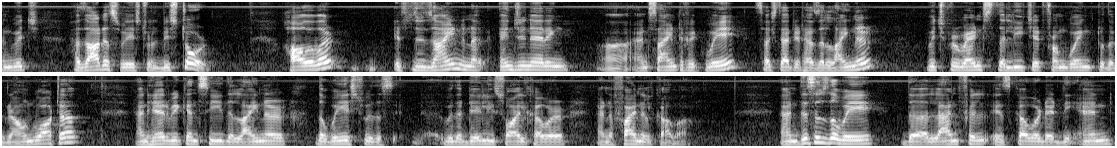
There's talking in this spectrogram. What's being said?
in which hazardous waste will be stored. However, it is designed in an engineering uh, and scientific way such that it has a liner which prevents the leachate from going to the groundwater. And here we can see the liner, the waste with a, with a daily soil cover and a final cover. And this is the way the landfill is covered at the end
